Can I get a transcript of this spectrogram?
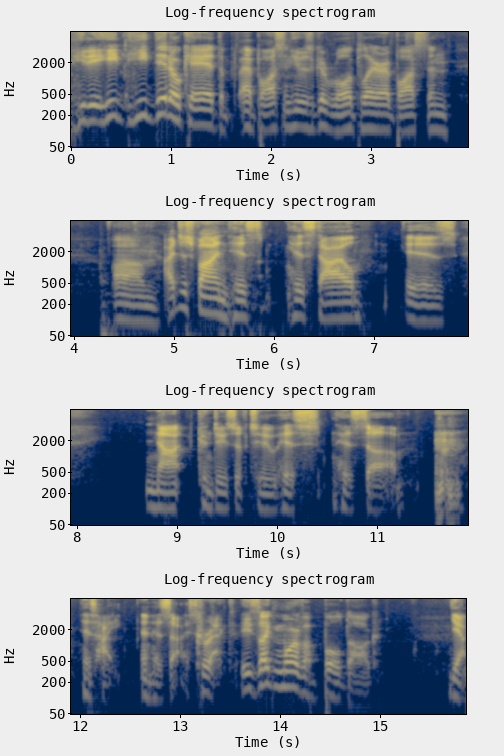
he did, he he did okay at the at Boston. He was a good role player at Boston. Um, I just find his his style is not conducive to his his um, his height and his size. Correct. He's like more of a bulldog. Yeah,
